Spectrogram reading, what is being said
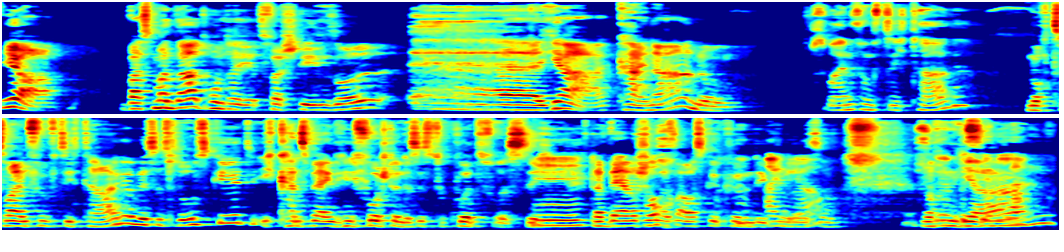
ja, was man darunter jetzt verstehen soll, äh, ja, keine Ahnung. 52 Tage? Noch 52 Tage, bis es losgeht. Ich kann es mir eigentlich nicht vorstellen, das ist zu kurzfristig. Mhm. Da wäre schon Noch was ausgekündigt ein oder so. Das Noch ein, bisschen Jahr. lang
